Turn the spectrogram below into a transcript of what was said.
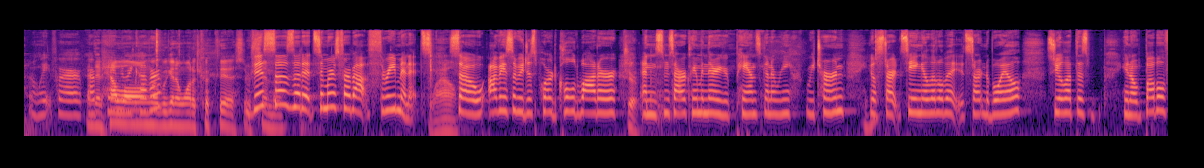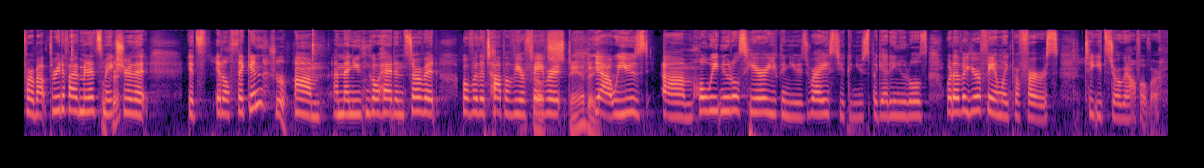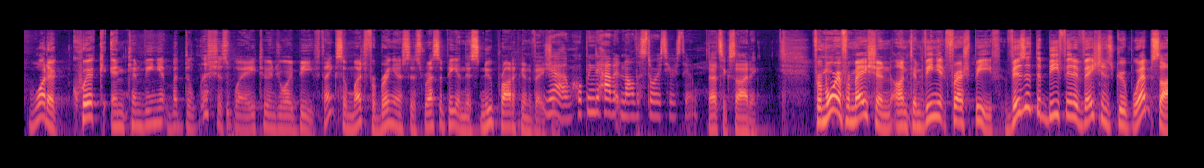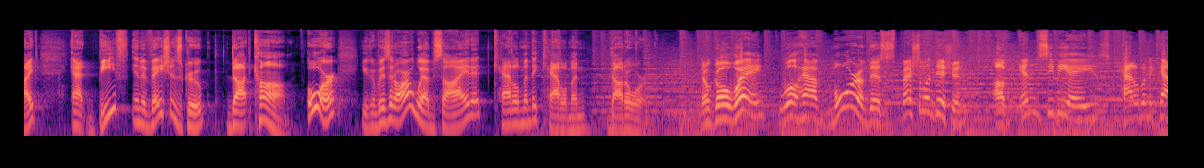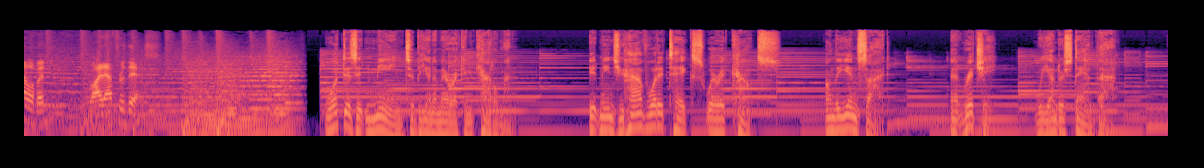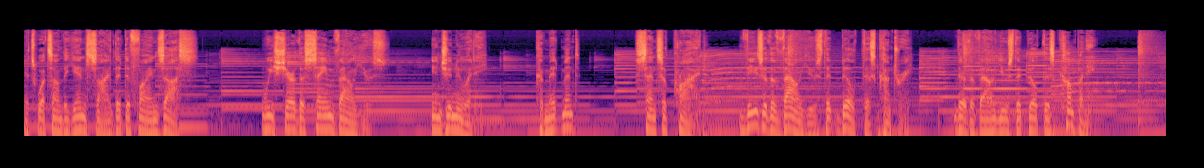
And wait for our, our then pan how to long recover. are we going to want to cook this? Or This simmer? says that it simmers for about three minutes. Wow. So obviously we just poured cold water Sure. and some sour cream in there. Your pan's gonna re- return. Mm-hmm. You'll start seeing a little bit. It's starting to boil. So you'll let this, you know, bubble for about three to five minutes. Make sure that it's it'll thicken. Sure. Um, and then you can go ahead and serve it over the top of your favorite. outstanding. Yeah, we used um, whole wheat noodles here. You can use rice. You can use spaghetti noodles. Whatever your family prefers to eat stroganoff over. What a quick and convenient but delicious way to enjoy beef. Thanks so much for bringing us this recipe and this new product innovation. Yeah, I'm hoping to have it in all the stores here soon. That's exciting. For more information on convenient fresh beef, visit the Beef Innovations Group website at beefinnovationsgroup.com. Or you can visit our website at cattleman2cattleman.org. Don't go away. We'll have more of this special edition of NCBA's Cattlemen to Cattlemen right after this. What does it mean to be an American cattleman? It means you have what it takes where it counts, on the inside. At Ritchie, we understand that. It's what's on the inside that defines us. We share the same values ingenuity, commitment, sense of pride. These are the values that built this country. They're the values that built this company.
